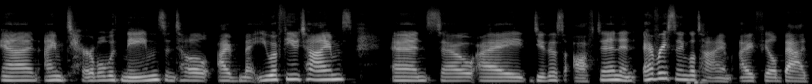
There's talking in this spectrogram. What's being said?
And I'm terrible with names until I've met you a few times. And so I do this often. And every single time I feel bad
